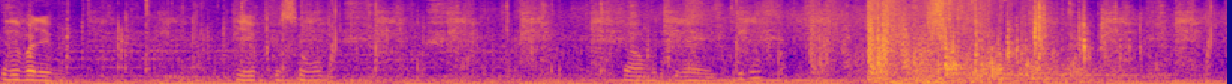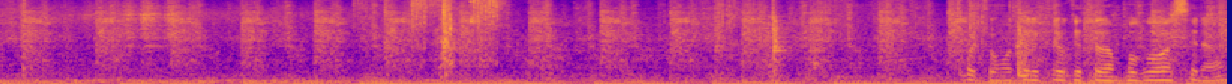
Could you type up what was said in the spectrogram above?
Es de valer. Y ahí por segundo. Vamos a tirar el tiro. Cuatro motores creo que esto tampoco va a ser nada.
